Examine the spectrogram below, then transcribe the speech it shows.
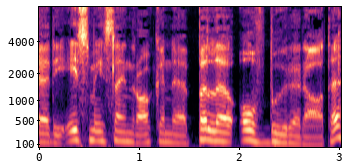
uh, die SMS lyn rakende pille of boererate.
